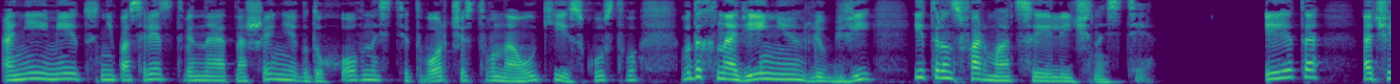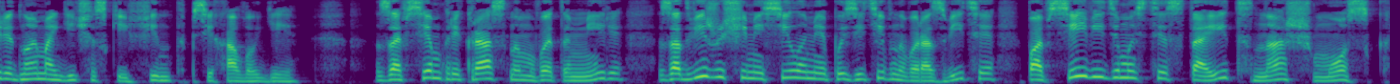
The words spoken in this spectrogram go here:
Они имеют непосредственное отношение к духовности, творчеству, науке, искусству, вдохновению, любви и трансформации личности. И это очередной магический финт психологии. За всем прекрасным в этом мире, за движущими силами позитивного развития, по всей видимости, стоит наш мозг.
